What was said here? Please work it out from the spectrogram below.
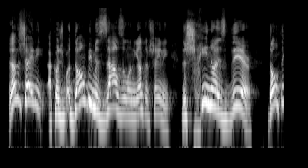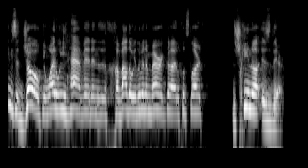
Don't be mezalzel in Yontiv Sheni. The Shechina is there. Don't think it's a joke, and why do we have it, and the Chaval that we live in America, and Chutz La'aretz. The Shechina is there.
